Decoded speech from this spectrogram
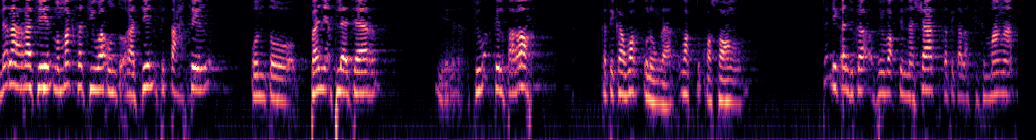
Tidaklah rajin memaksa jiwa untuk rajin fitahsil untuk banyak belajar ya, fi waktil farah ketika waktu longgar, waktu kosong Demikian juga fi waktu nasyat ketika lagi semangat.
